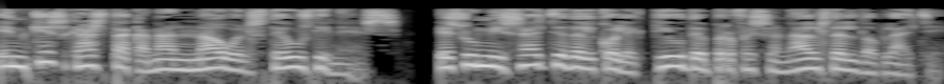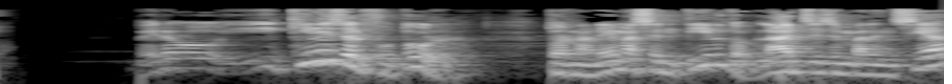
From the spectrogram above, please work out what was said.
En què es gasta Canal 9 els teus diners? És un missatge del col·lectiu de professionals del doblatge. Però, i quin és el futur? Tornarem a sentir doblatges en valencià?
